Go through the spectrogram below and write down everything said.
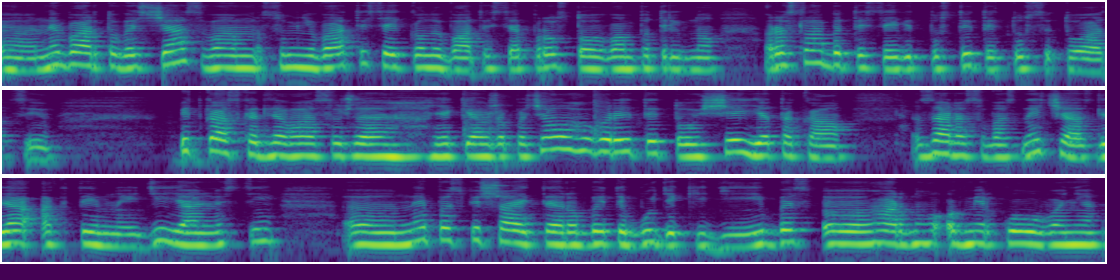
Е, Не варто весь час вам сумніватися і коливатися, просто вам потрібно розслабитися і відпустити ту ситуацію. Підказка для вас, уже, як я вже почала говорити, то ще є така. Зараз у вас не час для активної діяльності. Е, Не поспішайте робити будь-які дії без е, гарного обмірковування.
